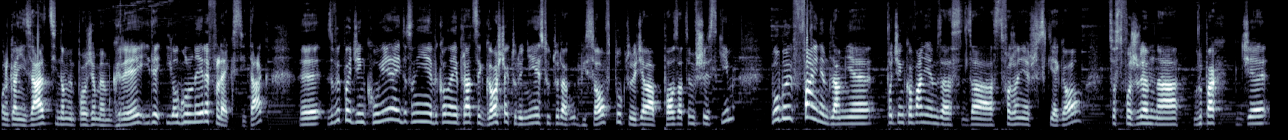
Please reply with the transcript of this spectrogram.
organizacji, nowym poziomem gry i, i ogólnej refleksji, tak? Y, zwykłe dziękuję i docenienie wykonanej pracy gościa, który nie jest w strukturach Ubisoftu, który działa poza tym wszystkim, byłoby fajnym dla mnie podziękowaniem za, za stworzenie wszystkiego, co stworzyłem na grupach, gdzie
